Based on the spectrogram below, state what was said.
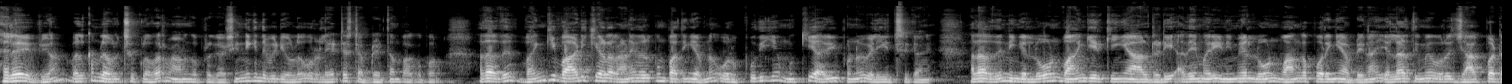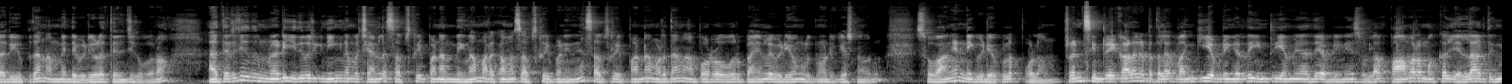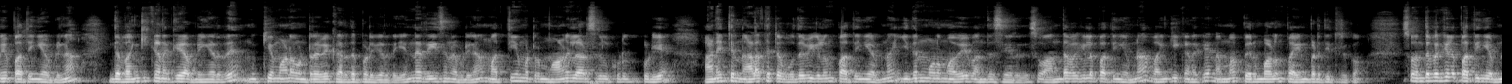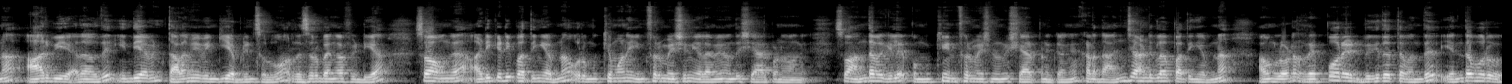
Hello everyone welcome level to நானுங்க பிரகாஷ். இன்றைக்கி இந்த வீடியோவில் ஒரு லேட்டஸ்ட் அப்டேட் தான் பார்க்க போகிறோம் அதாவது வங்கி வாடிக்கையாளர் அனைவருக்கும் பார்த்தீங்க அப்படின்னா ஒரு புதிய முக்கிய அறிவிப்புன்னு வெளியிட்டிருக்காங்க. அதாவது நீங்கள் லோன் வாங்கியிருக்கீங்க ஆல்ரெடி அதே மாதிரி இனிமேல் லோன் வாங்க போகிறீங்க அப்படின்னா எல்லாத்துக்குமே ஒரு ஜாக்பாட் அறிவிப்பு தான் நம்ம இந்த வீடியோவில் தெரிஞ்சுக்க போகிறோம் அது தெரிஞ்சதுக்கு முன்னாடி இது வரைக்கும் நீங்கள் நம்ம சேனலை சப்ஸ்கிரைப் பண்ணாம மறக்காமல் சப்ஸ்கிரைப் பண்ணிடுங்க. சப்ஸ்கிரைப் பண்ணால் மட்டும் தான் நான் போடுற ஒரு பயனுள்ள வீடியோ உங்களுக்கு நோட்டிஃபிகேஷன் வரும். ஸோ வாங்க இன்றைக்கி வீடியோக்குள்ளே போகலாம் ஃப்ரெண்ட்ஸ் இன்றைய காலகட்டத்தில் வங்கி அப்படிங்கிறது இன்றியமையாது அப்படின்னே சொல்லலாம். பாமர மக்கள் எல்லாத்துக்குமே பார்த்தீங்க அப்படின்னா இந்த வங்கி கணக்கு அப்படிங்கிறது முக்கியமான ஒன்றாகவே கருதப்படுகிறது. என்ன ரீசன் அப்படின்னா மத்திய மற்றும் மாநில அரசுகள் கொடுக்கக்கூடிய அனைத்து நலத்திட்ட உதவிகளும் பார்த்தீங்க அப்படின்னா இதன் மூலமாகவே வந்து சேருது. ஸோ அந்த வகையில் பார்த்தீங்க அப்படின்னா வங்கி கணக்கை நம்ம பெரும்பாலும் பயன்படுத்திகிட்டு இருக்கோம். ஸோ அந்த வகையில் பார்த்தீங்க அப்படின்னா ஆர்பிஐ அதாவது இந்தியாவின் தலைமை வங்கி அப்படின்னு சொல்லுவோம் reserve bank of India so அவங்க அடிக்கடி பார்த்தீங்க அப்படின்னா ஒரு முக்கியமான இன்ஃபர்மேஷன் எல்லாமே வந்து ஷேர் பண்ணுவாங்க. ஸோ அந்த வகையில் இப்போ முக்கிய இன்ஃபர்மேஷன் வந்து ஷேர் பண்ணியிருக்காங்க கடந்த அஞ்சு ஆண்டுகளாக பார்த்தீங்க அப்படின்னா அவங்களோட ரெப்போ ரேட் விகிதத்தை வந்து எந்த ஒரு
